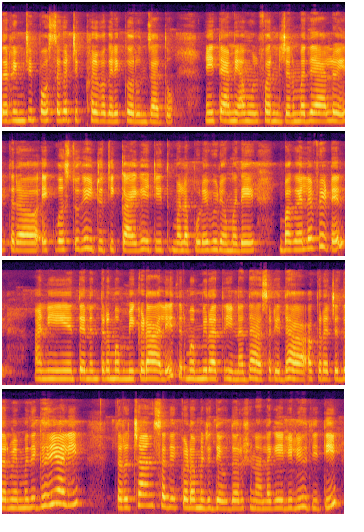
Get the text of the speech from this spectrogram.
तर रिमझिम पाऊस सगळं चिखल वगैरे करून जातो. आणि ते आम्ही अमूल फर्निचरमध्ये आलो आहे तर एक वस्तू घ्यायची होती काय घ्यायची तुम्हाला पुढे व्हिडिओमध्ये बघायला भेटेल. आणि त्यानंतर मम्मीकडे आले. तर मम्मी रात्री ना दहा साडे दहा अकराच्या दरम्यानमध्ये घरी आली. तर छान सगळीकडं म्हणजे देवदर्शनाला गेलेली होती ती.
